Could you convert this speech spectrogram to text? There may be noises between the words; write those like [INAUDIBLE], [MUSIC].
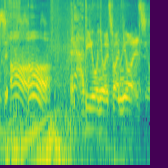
Ez a Rádió 88.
